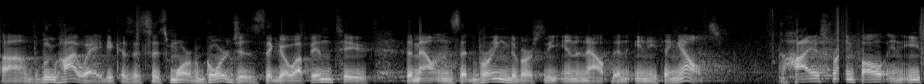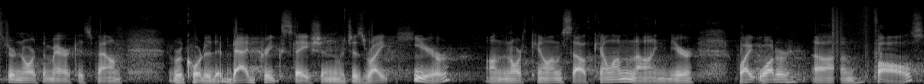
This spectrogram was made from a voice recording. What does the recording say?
um, the Blue Highway because it's, it's more of gorges that go up into the mountains that bring diversity in and out than anything else. The highest rainfall in eastern North America is found recorded at Bad Creek Station, which is right here on the North Carolina South Carolina line near Whitewater um, Falls.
